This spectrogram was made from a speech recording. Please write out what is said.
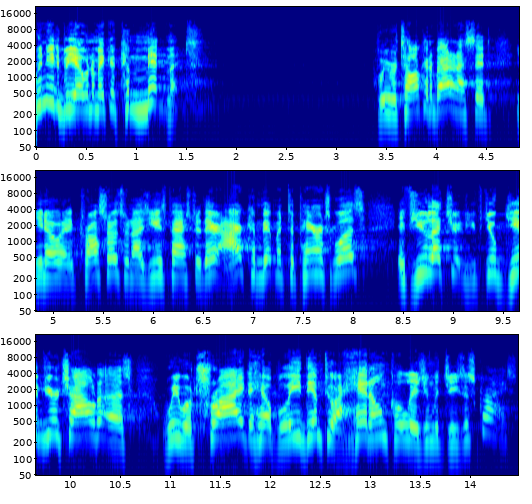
We need to be able to make a commitment. We were talking about it, and I said, you know, at Crossroads when I was youth pastor there, our commitment to parents was if you let your, if you'll give your child to us, we will try to help lead them to a head-on collision with Jesus Christ.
